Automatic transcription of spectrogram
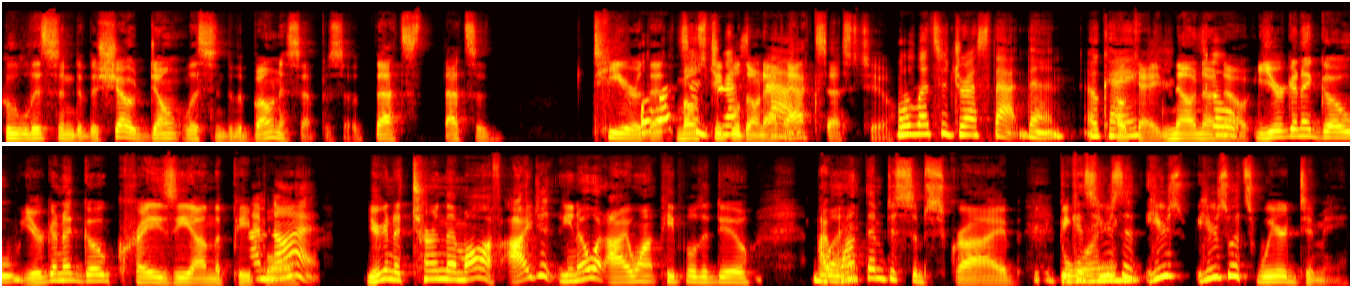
who listen to the show don't listen to the bonus episode. That's that's a tier Well, that most people don't have access to. Well, let's address that then. Okay, Okay, no, no, So- no. You're gonna go. You're gonna go crazy on the people. I'm not. You're gonna turn them off. I just, you know what I want people to do. I want them to subscribe because here's the here's here's what's weird to me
